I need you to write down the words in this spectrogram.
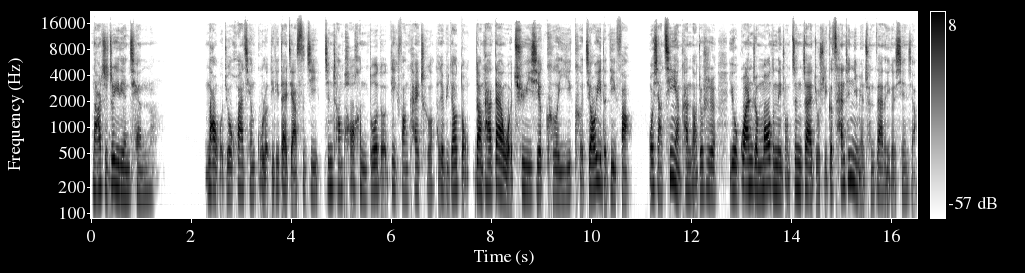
哪止这一点钱呢？那我就花钱雇了滴滴代驾司机，经常跑很多的地方开车，他就比较懂，让他带我去一些可疑、可交易的地方。我想亲眼看到，就是有关着猫的那种正在就是一个餐厅里面存在的一个现象。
